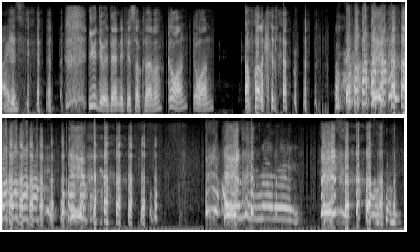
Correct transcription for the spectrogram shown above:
eyes. you do it then if you're so clever. Go on, go on. Abracadabra. I wasn't running.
